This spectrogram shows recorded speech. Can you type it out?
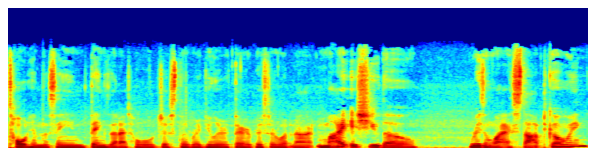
told him the same things that I told just the regular therapist or whatnot. My issue, though, reason why I stopped going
